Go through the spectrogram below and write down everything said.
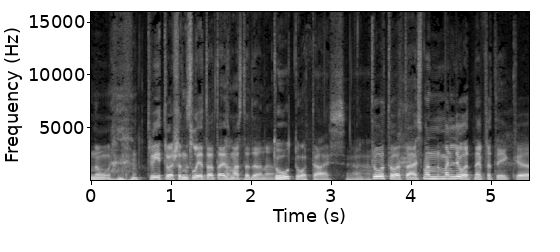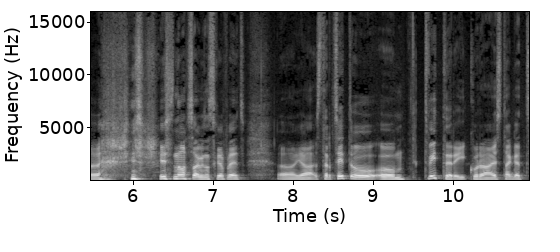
nu, tvītošanas lietotājs Mastodonā. Tūtotājs. Jā. Tūtotājs. Man, man ļoti nepatīk šis, šis nosaukums, kāpēc. Jā, starp citu, um, Twitterī, kurā es tagad,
